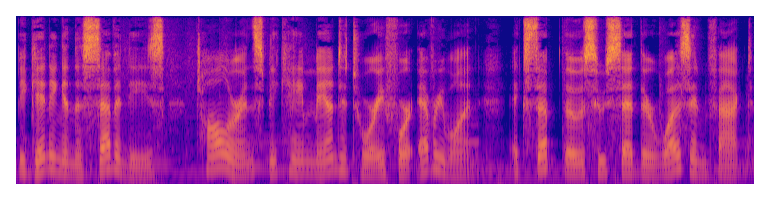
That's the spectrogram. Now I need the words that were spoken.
Beginning in the 70s, tolerance became mandatory for everyone except those who said there was, in fact,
